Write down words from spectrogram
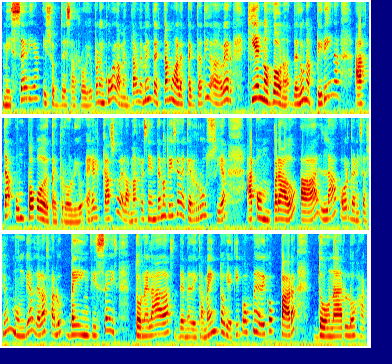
miseria y subdesarrollo. Pero en Cuba lamentablemente estamos a la expectativa de ver quién nos dona desde una aspirina hasta un poco de petróleo. Es el caso de la más reciente noticia de que Rusia ha comprado a la Organización Mundial de la Salud 26 toneladas de medicamentos y equipos médicos para donarlos a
